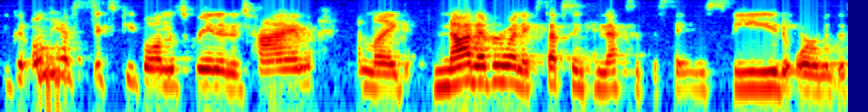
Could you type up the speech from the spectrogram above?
you could only have six people on the screen at a time. And like, not everyone accepts and connects at the same speed or with the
